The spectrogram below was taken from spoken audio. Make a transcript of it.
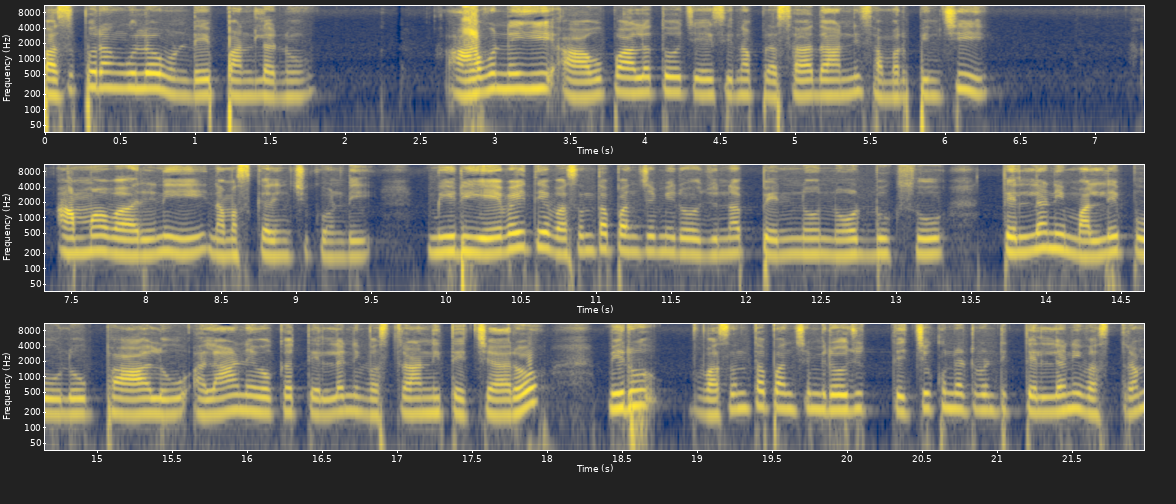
పసుపు రంగులో ఉండే పండ్లను ఆవు నెయ్యి ఆవు పాలతో చేసిన ప్రసాదాన్ని సమర్పించి అమ్మవారిని నమస్కరించుకోండి. మీరు ఏవైతే వసంత పంచమి రోజున పెన్ను నోట్బుక్స్ తెల్లని మల్లెపూలు పాలు అలానే ఒక తెల్లని వస్త్రాన్ని తెచ్చారో? మీరు వసంత పంచమి రోజు తెచ్చుకున్నటువంటి తెల్లని వస్త్రం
